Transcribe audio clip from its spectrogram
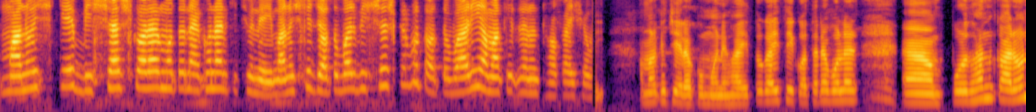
মানুষকে বিশ্বাস করার মতন এখন আর কিছু নেই। মানুষকে যতবার বিশ্বাস ততবারই আমাকে ঠকায়। আমার কাছে এরকম মনে হয়। তো গাইস এই কথাটা বলার প্রধান কারণ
